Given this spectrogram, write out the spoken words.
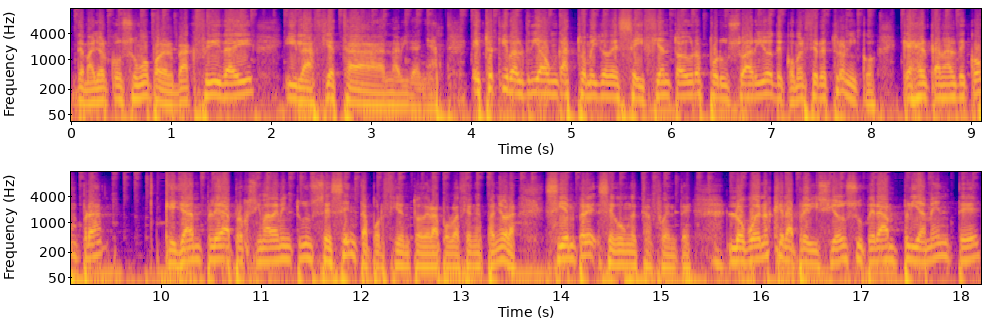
de mayor consumo por el Black Friday y las fiestas navideñas. Esto equivaldría a un gasto medio de 600 euros por usuario de comercio electrónico, que es el canal de compra que ya emplea aproximadamente un 60% de la población española, siempre según esta fuente. Lo bueno es que la previsión supera ampliamente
